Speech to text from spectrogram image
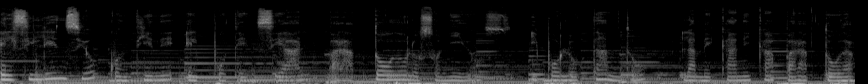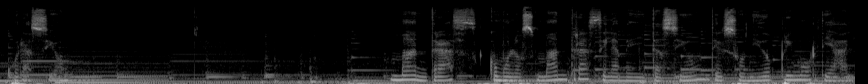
El silencio contiene el potencial para todos los sonidos y por lo tanto la mecánica para toda curación. Mantras como los mantras de la meditación del sonido primordial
